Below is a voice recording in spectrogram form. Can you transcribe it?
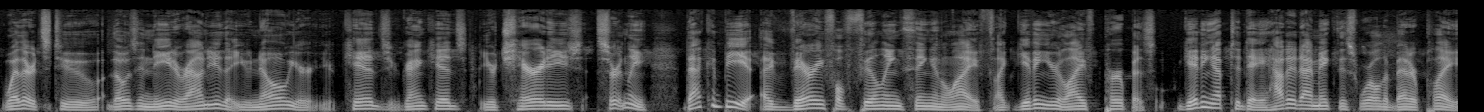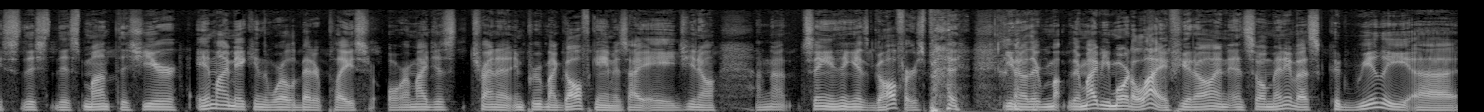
whether it's to those in need around you that you know, your your kids, your grandkids, your charities, certainly that could be a very fulfilling thing in life, like giving your life purpose. Getting up today, how did I make this world a better place this this month, this year? Am I making the world a better place or am I just trying to improve my golf game as I age? You know, I'm not saying anything against golfers, but you know, there there might be more to life, you know, and and so many of us could really uh,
